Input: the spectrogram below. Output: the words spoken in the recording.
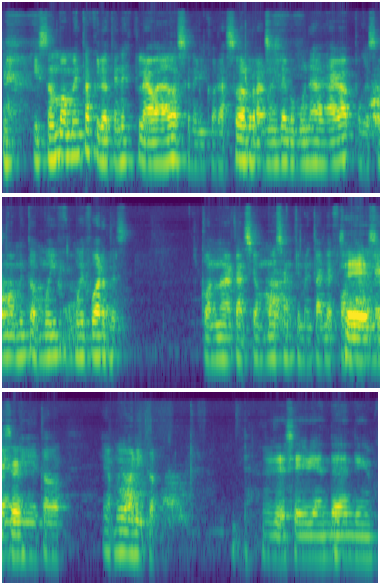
Y son momentos que lo tenés clavados en el corazón, realmente como una daga, porque son momentos muy, muy fuertes. Con una canción muy sentimental de fondo Sí, sí, y todo. Es muy bonito. Eh, sí, bien de ending.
